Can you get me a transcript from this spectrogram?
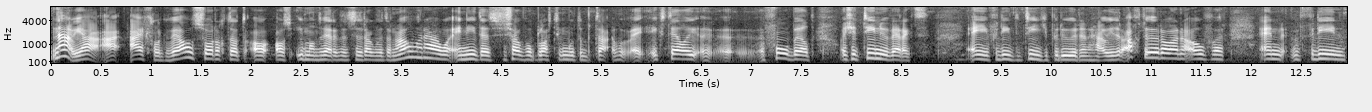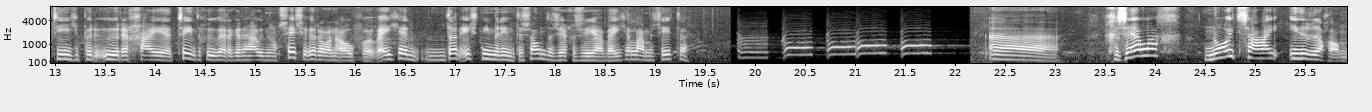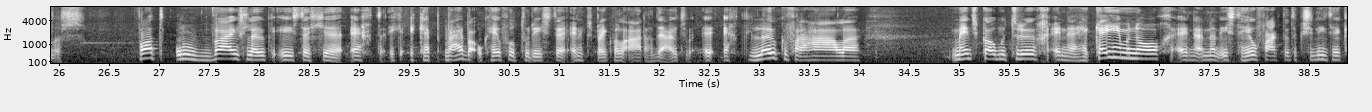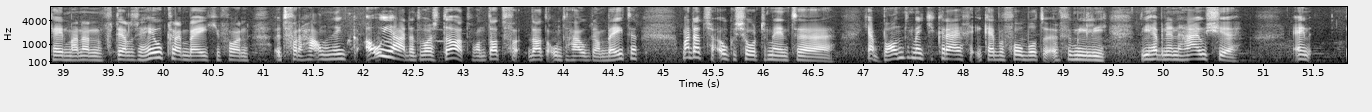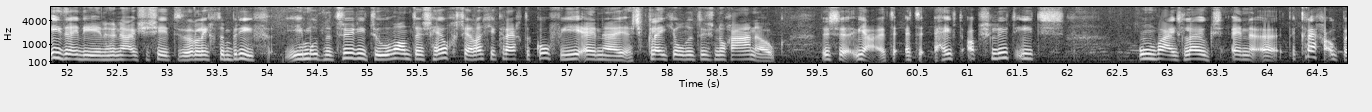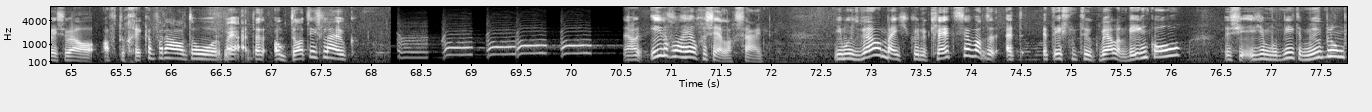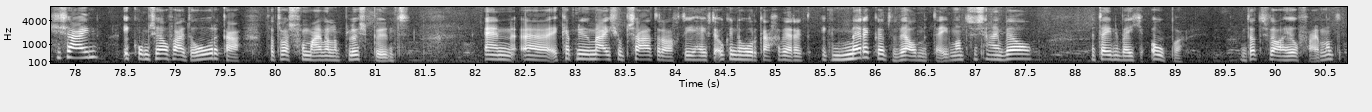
Nou ja, eigenlijk wel. Zorg dat als iemand werkt dat ze er ook wat aan overhouden. En niet dat ze zoveel belasting moeten betalen. Ik stel je uh, een voorbeeld. Als je 10 uur werkt en je verdient een tientje per uur, dan hou je er 8 euro aan over. En verdien je een tientje per uur en ga je 20 uur werken, dan hou je er nog 6 euro aan over. Weet je, dan is het niet meer interessant. Dan zeggen ze, ja weet je, laat me zitten. Uh, gezellig, nooit saai, iedere dag anders. Wat onwijs leuk is dat je echt, ik, ik heb, wij hebben ook heel veel toeristen en ik spreek wel aardig Duits. Echt leuke verhalen. Mensen komen terug en uh, herken je me nog? En, en, dan is het heel vaak dat ik ze niet herken, maar dan vertellen ze een heel klein beetje van het verhaal. En dan denk ik, oh ja, dat was dat, want dat, dat onthoud ik dan beter. Maar dat ze ook een soort uh, ja, band met je krijgen. Ik heb bijvoorbeeld een familie, die hebben een huisje. En Iedereen die in hun huisje zit, er ligt een brief. Je moet naar Trudy toe, want het is heel gezellig. Je krijgt de koffie en uh, ze kleed je ondertussen nog aan ook. Dus uh, ja, het, het, heeft absoluut iets onwijs leuks. En uh, ik krijg ook best wel af en toe gekke verhalen te horen. Maar ja, ook dat is leuk. Nou, in ieder geval heel gezellig zijn. Je moet wel een beetje kunnen kletsen, want het, het, het is natuurlijk wel een winkel. Dus je, je moet niet een muurbloempje zijn. Ik kom zelf uit de horeca. Dat was voor mij wel een pluspunt. En uh, ik heb nu een meisje op zaterdag, die heeft ook in de horeca gewerkt. Ik merk het wel meteen, want ze zijn wel meteen een beetje open. En dat is wel heel fijn, want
